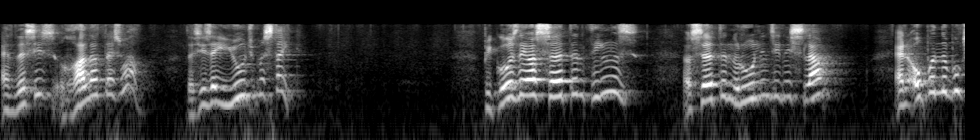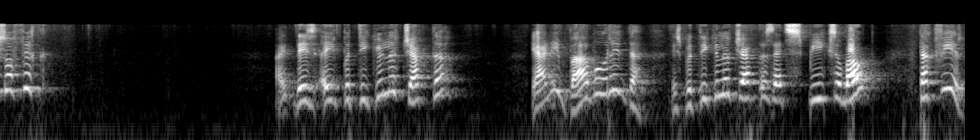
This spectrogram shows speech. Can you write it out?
And this is ghalat as well. This is a huge mistake. Because there are certain things, or certain rulings in Islam, and open the books of fiqh. Right? There's a particular chapter, yani Babu Ridda. There's particular chapters that speaks about takfir.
